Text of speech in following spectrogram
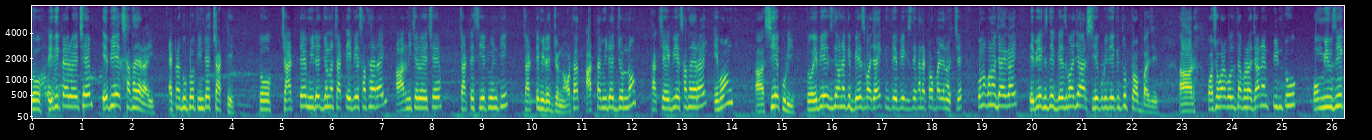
তো এই দিকটায় রয়েছে এবিএক্স সাত হাজার আই একটা দুটো, তিনটে, চারটে। তো চারটে মিডের জন্য চারটে এবিএক্স সাত হাজার আই আর নিচে রয়েছে চারটে সিএ টোয়েন্টি চারটে মিডের জন্য। অর্থাৎ আটটা মিডের জন্য থাকছে এবিএক্স সাত হাজার আই এবং সিএ কুড়ি। তো এবিএক্স দিয়ে অনেকে বেস বাজায়, কিন্তু এবিএক্স দিয়ে এখানে টপ বাজানো হচ্ছে। কোনো কোনো জায়গায় এবিএক্স দিয়ে বেস বাজে আর সিএ কুড়ি দিয়ে কিন্তু টপ বাজে। আর কসবার বলতে আপনারা জানেন পিন্টু ও মিউজিক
